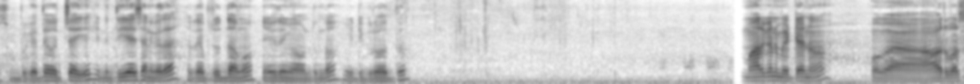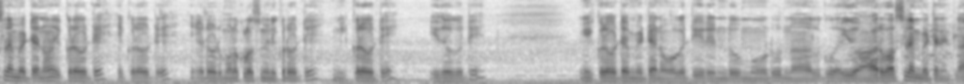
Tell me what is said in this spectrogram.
ఇప్పటికైతే వచ్చాయి. నేను తీయేసాను కదా. రేపు చూద్దాము ఏ విధంగా ఉంటుందో వీటి గ్రోత్ మార్గం పెట్టాను. ఒక ఆరు వరుసలు పెట్టాను. ఇక్కడ ఒకటి ఇక్కడ ఒకటి ఇక్కడ ఒకటి మొలకలు వస్తున్నాయి. ఇక్కడ ఒకటి ఇక్కడ ఒకటి ఇది ఒకటి. ఇక్కడ ఒకటి పెట్టాను ఒకటి రెండు మూడు నాలుగు ఐదు ఆరు వరుసలు ఏం పెట్టాను ఇట్లా.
